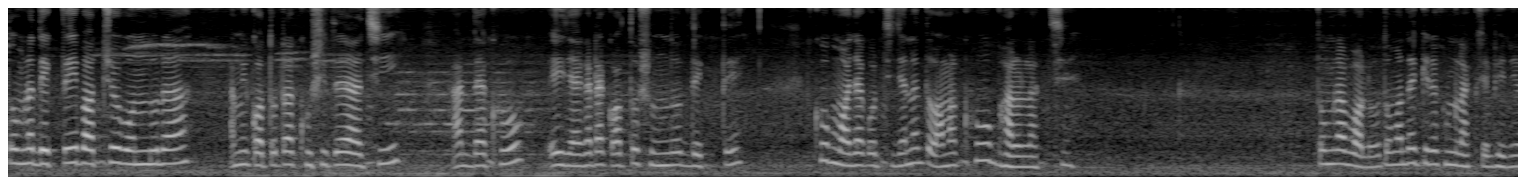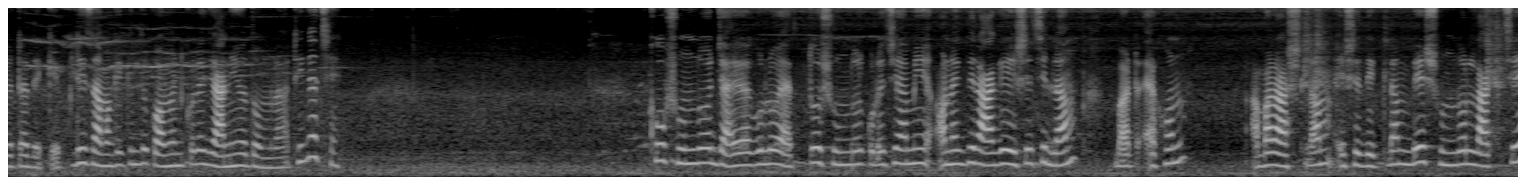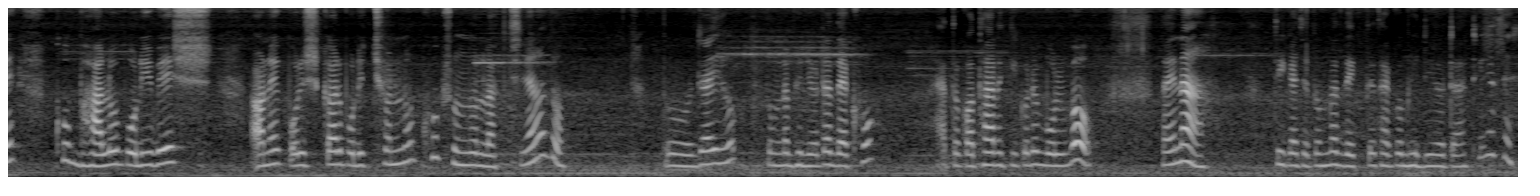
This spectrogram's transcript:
তোমরা দেখতেই পাচ্ছ বন্ধুরা, আমি কতটা খুশিতে আছি। আর দেখো, এই জায়গাটা কত সুন্দর দেখতে। খুব মজা করছি, জানো তো? আমার খুব ভালো লাগছে। তোমরা বলো, তোমাদের কীরকম লাগছে ভিডিওটা দেখে? প্লিজ আমাকে কিন্তু কমেন্ট করে জানিও তোমরা, ঠিক আছে? খুব সুন্দর জায়গাগুলো, এত সুন্দর করেছে। আমি অনেক দিন আগে এসেছিলাম, বাট এখন আবার আসলাম, এসে দেখলাম বেশ সুন্দর লাগছে। খুব ভালো পরিবেশ, অনেক পরিষ্কার, পরিচ্ছন্ন, খুব সুন্দর লাগছে, জানো তো? তো যাই হোক, তোমরা ভিডিওটা দেখো। এত কথা আর কী করে বলব? তাই না? ঠিক আছে, তোমরা দেখতে থাকো ভিডিওটা, ঠিক আছে?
